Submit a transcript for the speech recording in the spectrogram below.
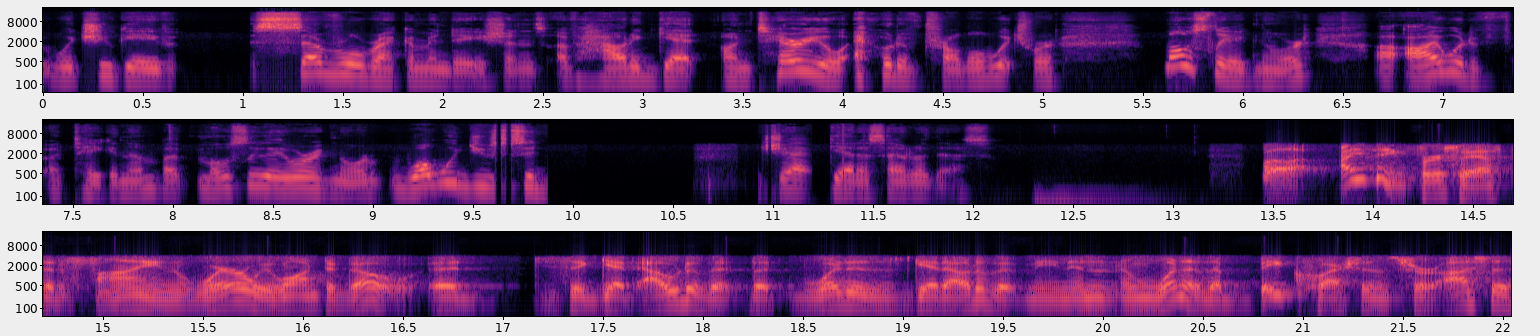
which you gave several recommendations of how to get Ontario out of trouble, which were mostly ignored. Uh, I would have uh, taken them, but mostly they were ignored. What would you suggest get us out of this? Well, I think first we have to define where we want to go. Uh, to get out of it, but what does get out of it mean? And, and one of the big questions for us as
